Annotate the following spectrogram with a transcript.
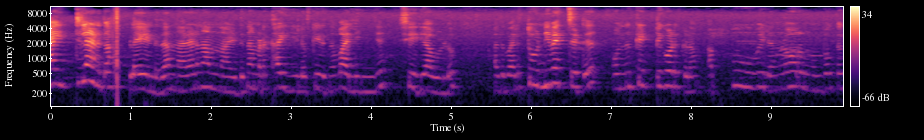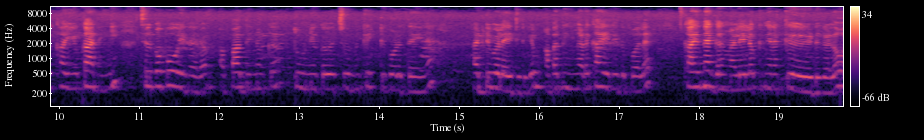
നൈറ്റിലാണ് ഇത് അപ്ലൈ ചെയ്യേണ്ടത്. എന്നാലാണ് നന്നായിട്ട് നമ്മുടെ കയ്യിലൊക്കെ ഇരുന്ന് വലിഞ്ഞ് ശരിയാവുള്ളൂ. അതുപോലെ തുണി വെച്ചിട്ട് ഒന്ന് കെട്ടി കൊടുക്കണം. അപ്പം പൂവിൽ നമ്മൾ ഉറങ്ങുമ്പോൾ ഒക്കെ കൈയൊക്കെ അനങ്ങി ചിലപ്പോൾ പോയി നേരം. അപ്പം അതിനൊക്കെ തുണിയൊക്കെ വെച്ച് ഒന്ന് കെട്ടി കൊടുത്തു കഴിഞ്ഞാൽ അടിപൊളിയായിട്ടിരിക്കും. അപ്പം നിങ്ങളുടെ കയ്യിൽ ഇതുപോലെ കൈ നഖങ്ങളിലൊക്കെ ഇങ്ങനെ കേടുകളോ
